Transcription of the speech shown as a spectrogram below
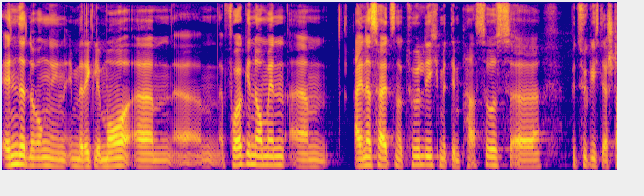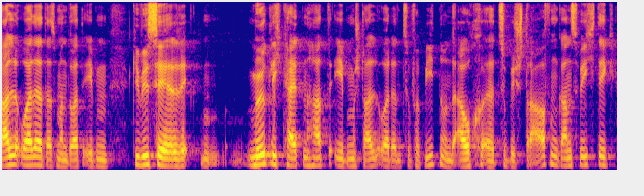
Änderungen im Reglement ähm, äh, vorgenommen. Ähm, einerseits natürlich mit dem Passus äh, bezüglich der Stallorder, dass man dort eben gewisse Re Möglichkeiten hat, eben Stallordern zu verbieten und auch äh, zu bestrafen, ganz wichtig.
